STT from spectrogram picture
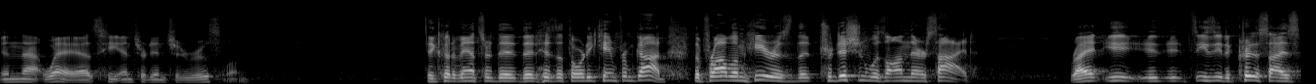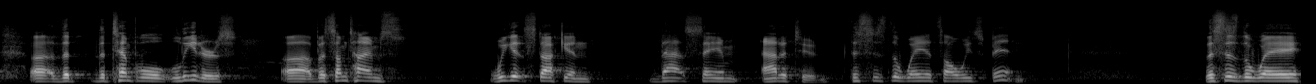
in that way as he entered into Jerusalem. He could have answered that, that his authority came from God. The problem here is that tradition was on their side, right? It's easy to criticize uh, the, the temple leaders, uh, but sometimes we get stuck in that same attitude. This is the way it's always been. This is the way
